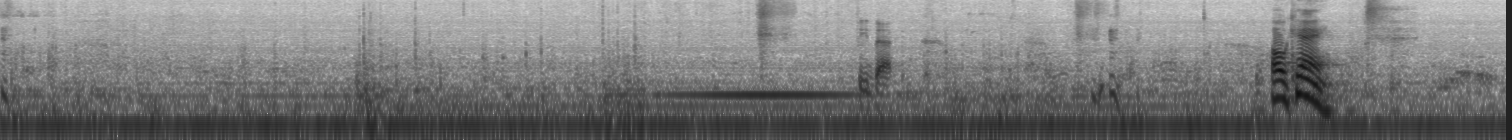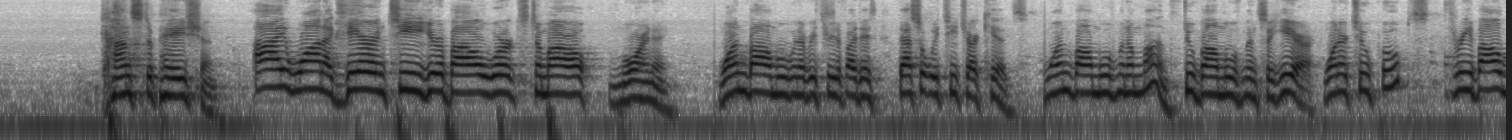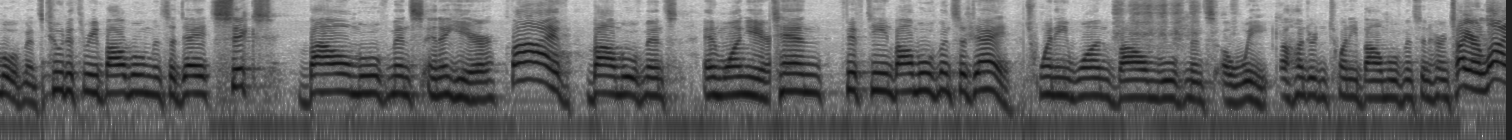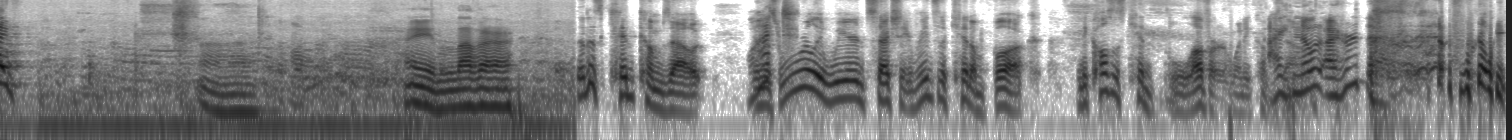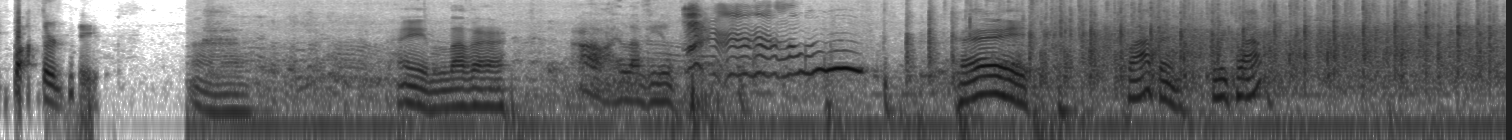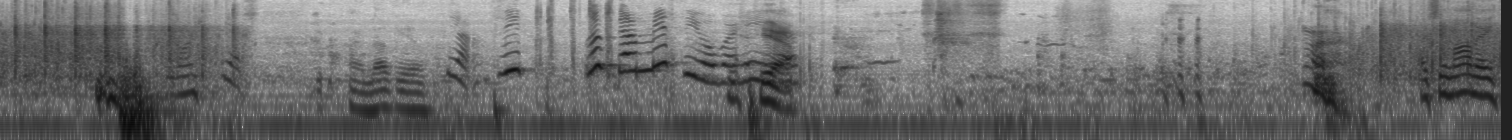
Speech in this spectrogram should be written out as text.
Feedback. Okay. Constipation. I want to guarantee your bowel works tomorrow morning. One bowel movement every three to five days. That's what we teach our kids. One bowel movement a month, two bowel movements a year. One or two poops, three bowel movements, two to three bowel movements a day, six bowel movements in a year, five bowel movements in one year, 10, 15 bowel movements a day, 21 bowel movements a week, 120 bowel movements in her entire life. Uh, hey, lover. Then this kid comes out in this really weird section. He reads the kid a book, and he calls this kid lover when he comes I down. know. I heard that. it really bothered me. Uh, hey, lover. Oh, I love you. Hey, clapping. Can we clap? Yes. I love you. Yeah. See? Look, there's Missy over here. Yeah. I see mommy.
